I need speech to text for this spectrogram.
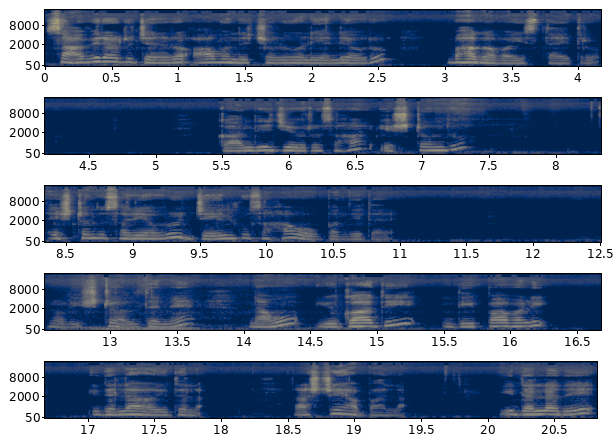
ಸಾವಿರಾರು ಜನರು ಆ ಒಂದು ಚಳುವಳಿಯಲ್ಲಿ ಅವರು ಭಾಗವಹಿಸ್ತಾ ಇದ್ದರು ಗಾಂಧೀಜಿಯವರು ಸಹ ಎಷ್ಟೊಂದು ಎಷ್ಟೊಂದು ಸರಿ ಅವರು ಜೈಲಿಗೂ ಸಹ ಹೋಗಿ ಬಂದಿದ್ದಾರೆ. ನೋಡಿ, ಇಷ್ಟು ಅಲ್ಲದೆ ನಾವು ಯುಗಾದಿ, ದೀಪಾವಳಿ ಇದೆಲ್ಲ ಇದೆಲ್ಲ, ರಾಷ್ಟ್ರೀಯ ಹಬ್ಬ ಅಲ್ಲ. ಇದಲ್ಲದೆ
